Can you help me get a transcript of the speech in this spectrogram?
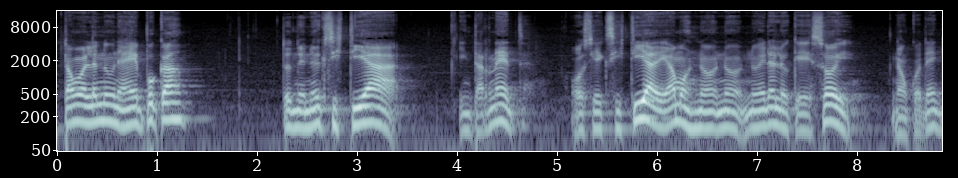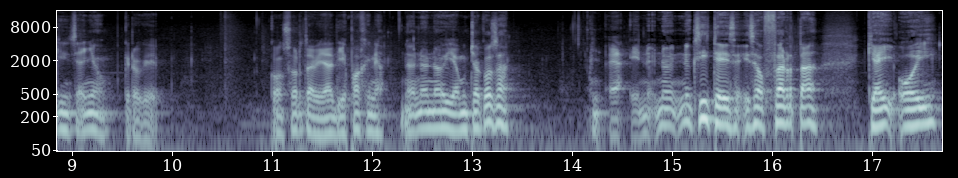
estamos hablando de una época donde no existía internet, o si existía, digamos, no, no, no era lo que es hoy. No, cuando tenía 15 años, creo que con suerte había 10 páginas, no, no, no había mucha cosa. Eh, no, no existe esa, esa oferta que hay hoy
